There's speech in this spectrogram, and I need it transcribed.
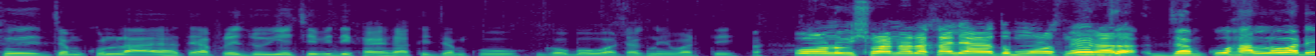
થોડી જમખું લાયા હતા આપણે જોઈએ છે એવી દેખાય રાતી જમખું ગૌ બહુ અટક નહીં વાળતી ઓનો વિશ્વાસ ના રખાય લ્યા તો મોણસ નહીં. જમકુ હાલો વાટી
